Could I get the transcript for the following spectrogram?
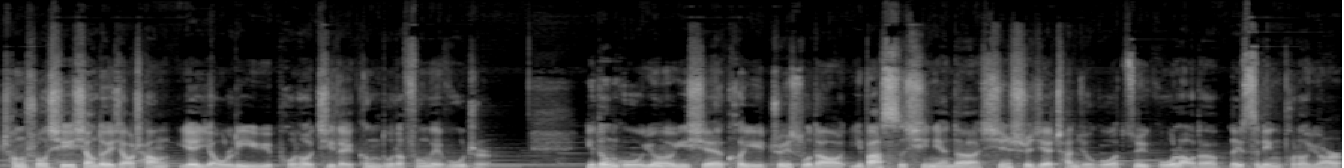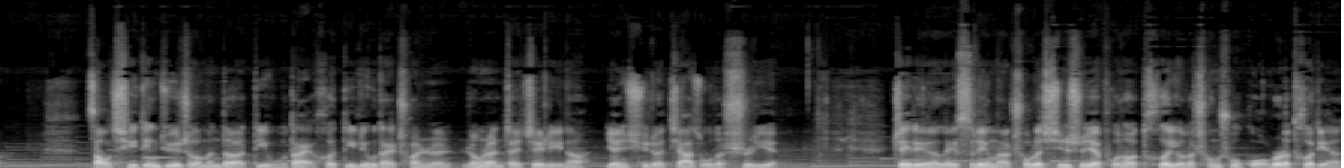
成熟期相对较长，也有利于葡萄积累更多的风味物质。伊顿谷拥有一些可以追溯到1847年的新世界产酒国最古老的雷司令葡萄园儿。早期定居者们的第五代和第六代传人仍然在这里呢，延续着家族的事业。这里的雷司令呢，除了新世界葡萄特有的成熟果味的特点，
